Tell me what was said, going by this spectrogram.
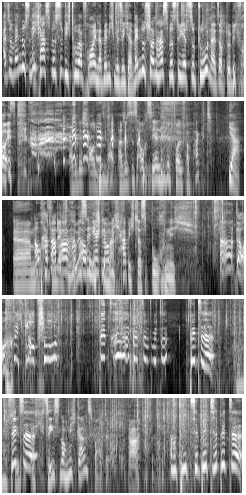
Also, wenn du es nicht hast, wirst du dich drüber freuen, da bin ich mir sicher. Wenn du es schon hast, wirst du jetzt so tun, als ob du dich freust. also wir schauen jetzt mal. Also es ist auch sehr liebevoll verpackt. Ja. Ähm, Auch hab- von der aber hab auch her, ich glaube ich, habe ich das Buch nicht. Ah, doch, ich glaube schon. Bitte, bitte, bitte. Bitte. Bitte. Ich sehe es noch nicht ganz, warte. Ah, Oh, bitte, bitte, bitte.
